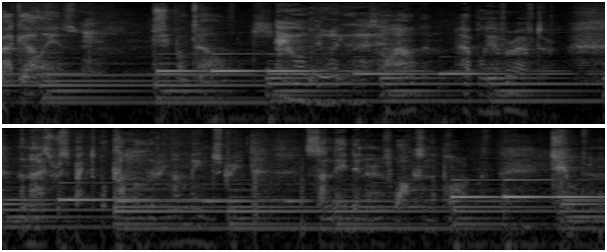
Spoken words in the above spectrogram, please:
Back alleys, cheap hotels. He won't be like that. Oh, how then? Happily ever after. A nice, respectable couple living on Main Street. Sunday dinners, walks in the park with children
